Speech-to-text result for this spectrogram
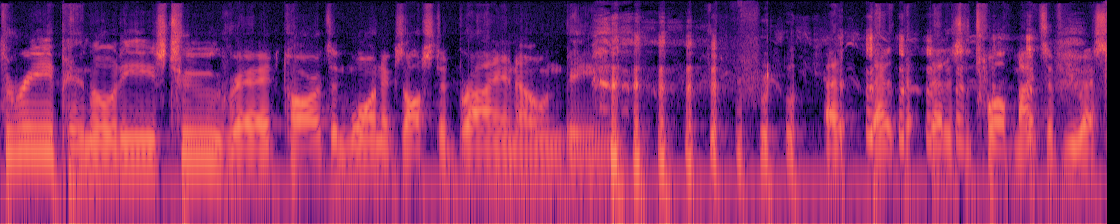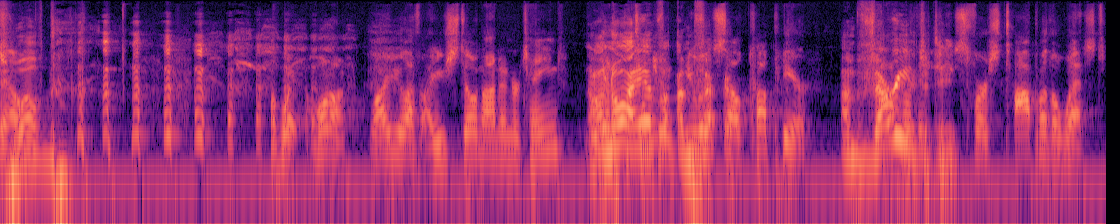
Three penalties, two red cards, and one exhausted Brian Ownby. really? that, that, that is the 12 Knights of USL. Twelve. Oh, wait, hold on. Why are you laughing? Are you still not entertained? Oh, no, I am. potential I'm ve- USL Cup here. I'm Top very the entertained. East versus top of the West.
